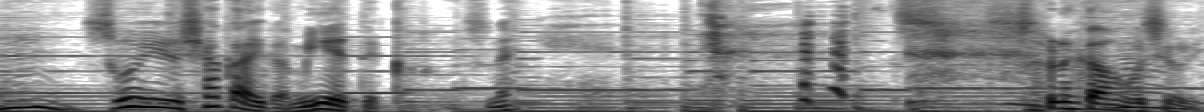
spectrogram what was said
うん、そういう社会が見えてくるんですね。それが面白い。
